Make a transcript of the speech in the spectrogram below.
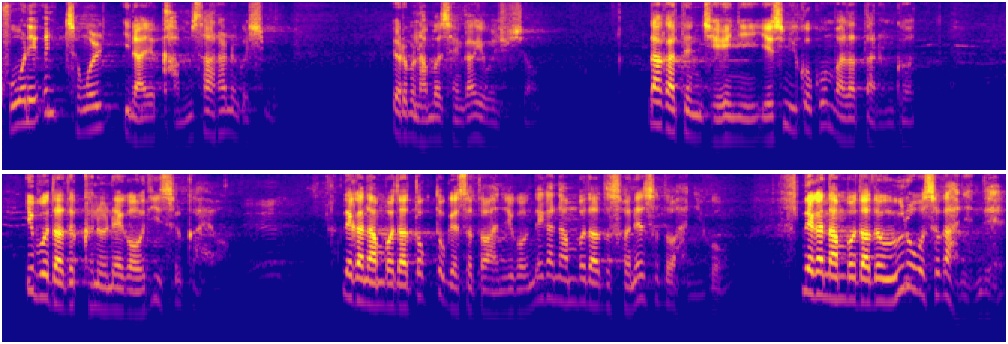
구원의 은총을 인하여 감사하는 것입니다. 여러분 한번 생각해 보십시오. 나 같은 죄인이 예수 믿고 구원받았다는 것, 이보다 더 큰 은혜가 어디 있을까요? 내가 남보다 똑똑해서도 아니고, 내가 남보다 더 선해서도 아니고, 내가 남보다 더 의로워서가 아닌데,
